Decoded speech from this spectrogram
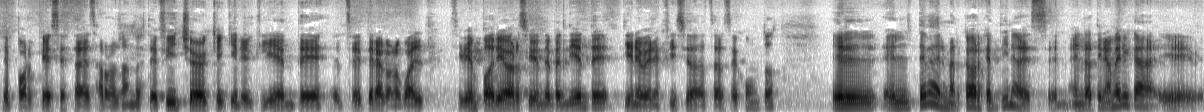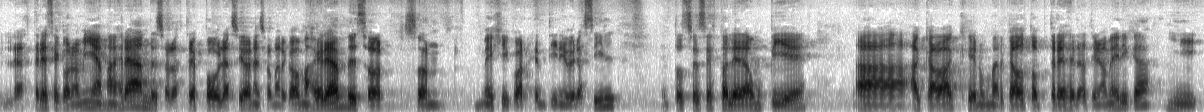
de, por qué se está desarrollando este feature, qué quiere el cliente, etcétera. Con lo cual, si bien podría haber sido independiente, tiene beneficios de hacerse juntos. El, el tema del mercado argentino es, en, Latinoamérica, eh, las tres economías más grandes o las tres poblaciones o mercados más grandes son, son México, Argentina y Brasil. Entonces, esto le da un pie a, a Kavak en un mercado top 3 de Latinoamérica. Y,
